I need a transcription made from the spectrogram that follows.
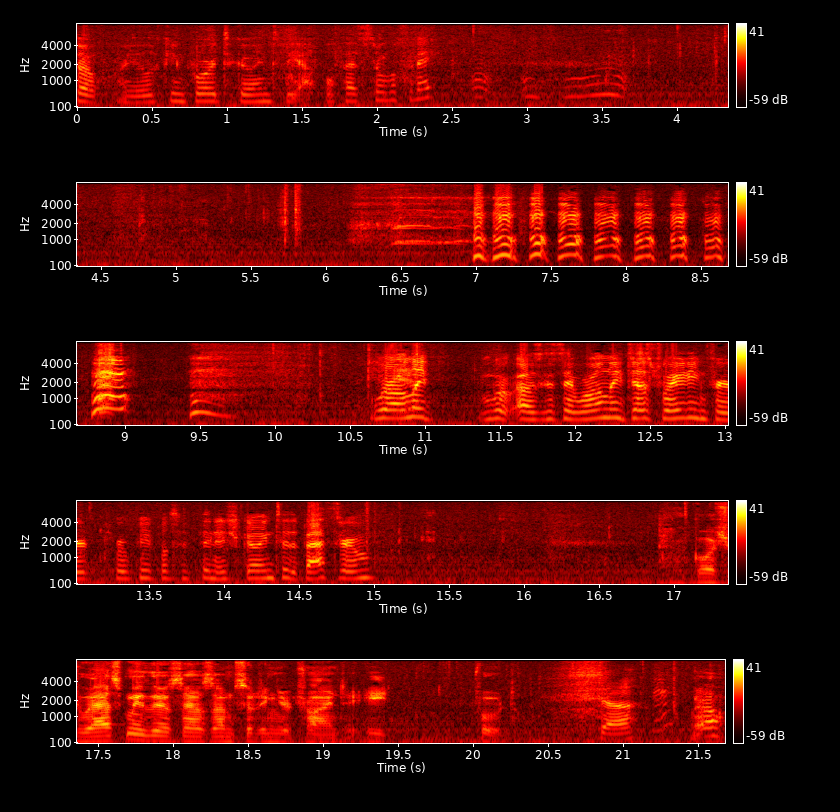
you looking forward to going to the Apple Festival today? we're only, we're, I was gonna say, we're only just waiting for, for people to finish going to the bathroom. Of course, you ask me this as I'm sitting here trying to eat food. Duh. Yeah.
